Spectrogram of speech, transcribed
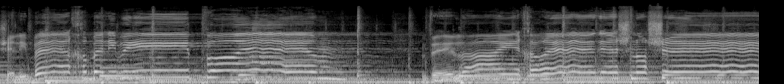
שליבך בליבי פועם, ואלייך הרגש נושם.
